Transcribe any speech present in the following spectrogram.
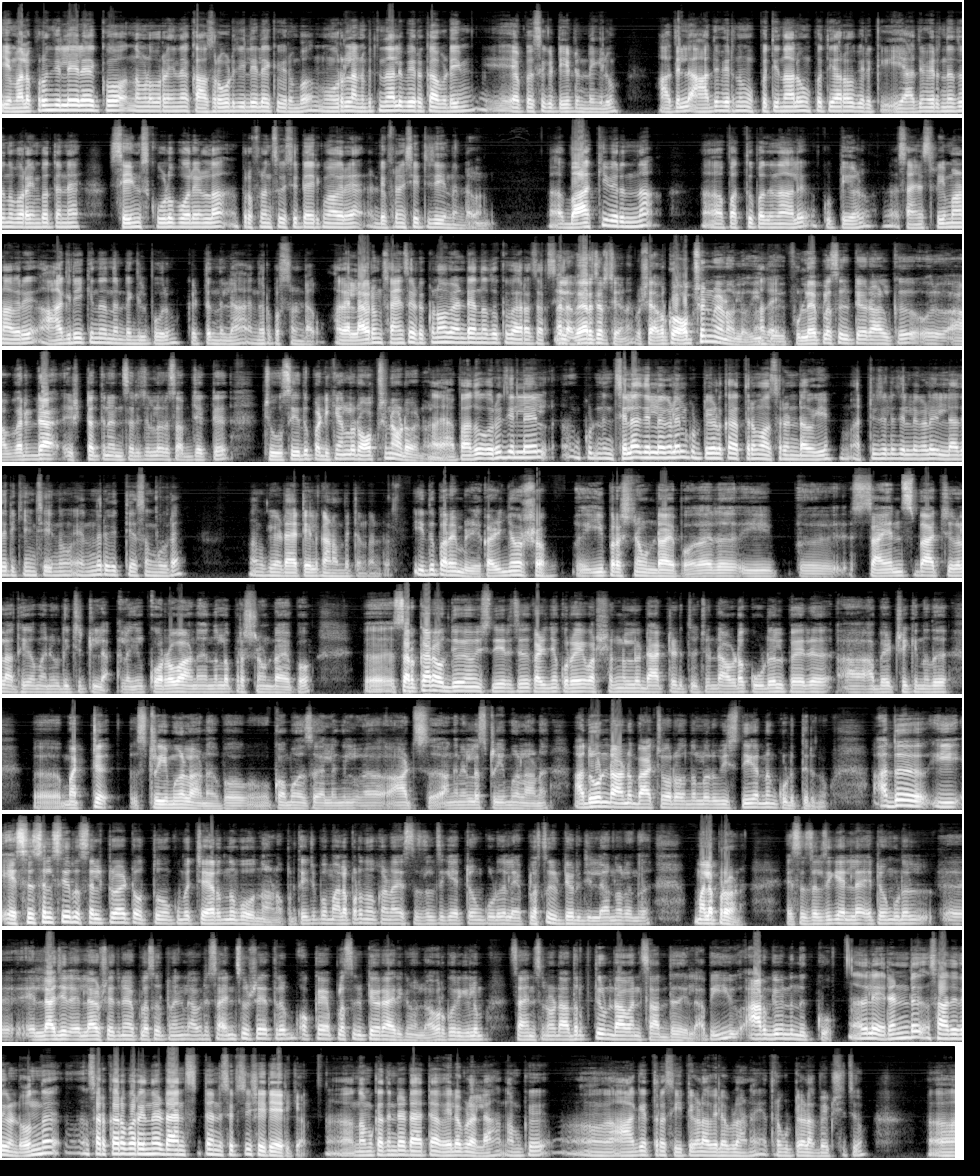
ഈ മലപ്പുറം ജില്ലയിലേക്കോ നമ്മൾ പറയുന്ന കാസർഗോഡ് ജില്ലയിലേക്ക് വരുമ്പോൾ നൂറിൽ അൻപത്തിനാല് പേർക്ക് അവിടെയും എ പ്ലസ് കിട്ടിയിട്ടുണ്ടെങ്കിലും അതിൽ ആദ്യം വരുന്ന മുപ്പത്തിനാലോ മുപ്പത്തിയാറോ പേർക്ക് ഈ ആദ്യം വരുന്നത് എന്ന് പറയുമ്പോൾ തന്നെ സെയിം സ്കൂൾ പോലെയുള്ള പ്രിഫറൻസ് വെച്ചിട്ടായിരിക്കും അവരെ ഡിഫറൻഷ്യേറ്റ് ചെയ്യുന്നുണ്ടാവുക. ബാക്കി വരുന്ന പത്ത് പതിനാല് കുട്ടികൾ സയൻസ് സ്ട്രീമാണ് അവർ ആഗ്രഹിക്കുന്നതെന്നുണ്ടെങ്കിൽ പോലും കിട്ടുന്നില്ല എന്നൊരു പ്രശ്നം ഉണ്ടാകും. അതെല്ലാവരും സയൻസ് എടുക്കണോ വേണ്ട എന്നതൊക്കെ വേറെ ചർച്ച അല്ല വേറെ ചർച്ചയാണ്. പക്ഷെ അവർക്ക് ഓപ്ഷൻ വേണമല്ലോ. ഫുൾ എ പ്ലസ് കിട്ടിയ ഒരാൾക്ക് ഒരു അവരുടെ ഇഷ്ടത്തിനനുസരിച്ചുള്ള ഒരു സബ്ജക്റ്റ് ചൂസ് ചെയ്ത് പഠിക്കാനുള്ള ഒരു ഓപ്ഷൻ അവിടെ വേണം അപ്പോൾ അത് ഒരു ജില്ലയിൽ ചില ജില്ലകളിൽ കുട്ടികൾക്ക് അത്തരം അവസരം ഉണ്ടാവുകയും മറ്റു ചില ജില്ലകളിൽ ഇല്ലാതിരിക്കുകയും ചെയ്യുന്നു എന്നൊരു വ്യത്യാസം കൂടെ നമുക്ക് ഈ ഡാറ്റയിൽ കാണാൻ പറ്റുന്നുണ്ട്. ഇത് പറയുമ്പോഴേ കഴിഞ്ഞ വർഷം ഈ പ്രശ്നം ഉണ്ടായപ്പോൾ അതായത് ഈ സയൻസ് ബാച്ചുകൾ അധികം അനുവദിച്ചിട്ടില്ല. അല്ലെങ്കിൽ കുറവാണ് എന്നുള്ള പ്രശ്നം ഉണ്ടായപ്പോൾ സർക്കാർ ഔദ്യോഗികം വിശദീകരിച്ചത് കഴിഞ്ഞ കുറേ വർഷങ്ങളിൽ ഡാറ്റ എടുത്തു വെച്ചുകൊണ്ട് അവിടെ കൂടുതൽ പേര് അപേക്ഷിക്കുന്നത് മറ്റ് സ്ട്രീമുകളാണ്. ഇപ്പോൾ കൊമേഴ്സ് അല്ലെങ്കിൽ ആർട്സ് അങ്ങനെയുള്ള സ്ട്രീമുകളാണ്. അതുകൊണ്ടാണ് ബാച്ച് കുറവ് എന്നുള്ളൊരു വിശദീകരണം കൊടുത്തിരുന്നു. അത് ഈ എസ് എസ് എൽ സി റിസൾട്ടുമായിട്ട് ഒത്തു നോക്കുമ്പോൾ ചേർന്ന് പോകുന്നതാണോ? പ്രത്യേകിച്ച് ഇപ്പോൾ മലപ്പുറം നോക്കുകയാണെങ്കിൽ എസ് എസ് എൽ സിക്ക് ഏറ്റവും കൂടുതൽ എ പ്ലസ് കിട്ടിയ ഒരു ജില്ല എന്ന് പറയുന്നത് മലപ്പുറമാണ്. എസ് എസ് എൽ സിക്ക് എല്ലാ ഏറ്റവും കൂടുതൽ എല്ലാ ജില്ല എല്ലാ വിഷയത്തിനും എ പ്ലസ് കിട്ടണമെങ്കിൽ അവർ സയൻസ് വിഷയത്തിലും ഒക്കെ എ പ്ലസ് കിട്ടിയവരായിരിക്കണമല്ലോ. അവർക്കൊരിക്കലും സയൻസിനോട് അതൃപ്തി ഉണ്ടാവാൻ സാധ്യതയില്ല. അപ്പോൾ ഈ ആർഗ്യുമെന്റ് നിൽക്കുമോ അതിൽ രണ്ട് സാധ്യതകളുണ്ട്. ഒന്ന് സർക്കാർ പറയുന്ന ഡാൻസ് അനുസരിച്ച് ശരിയായിരിക്കാം. നമുക്കതിന്റെ ഡാറ്റ അവൈലബിൾ അല്ല. നമുക്ക് ആകെ എത്ര സീറ്റുകൾ അവൈലബിൾ ആണ് എത്ര കുട്ടികൾ അപേക്ഷിച്ചു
